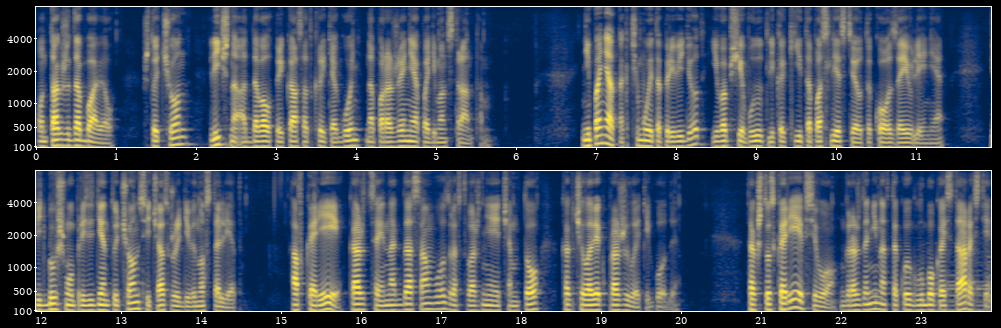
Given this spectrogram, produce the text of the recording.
Он также добавил, что Чон лично отдавал приказ открыть огонь на поражение по демонстрантам. Непонятно, к чему это приведет и вообще будут ли какие-то последствия у такого заявления – ведь бывшему президенту Чон сейчас уже 90 лет. А в Корее, кажется, иногда сам возраст важнее, чем то, как человек прожил эти годы. Так что, скорее всего, гражданина в такой глубокой старости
